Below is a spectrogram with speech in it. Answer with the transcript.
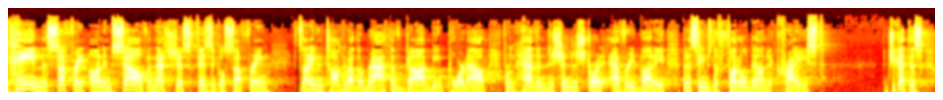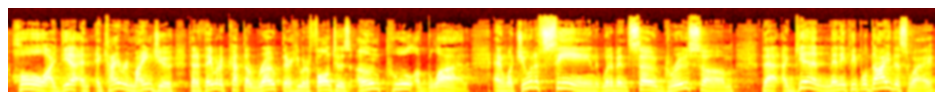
pain, this suffering on himself. And that's just physical suffering. It's not even talking about the wrath of God being poured out from heaven to should have destroyed everybody, but it seems to funnel down to Christ. But you got this whole idea, and, and, can I remind you that if they would have cut the rope there, he would have fallen to his own pool of blood. And what you would have seen would have been so gruesome that, again, many people died this way.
